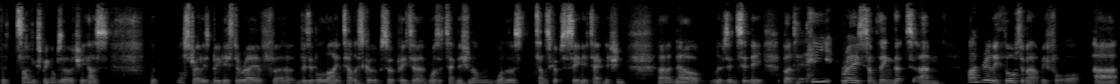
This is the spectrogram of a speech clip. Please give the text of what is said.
the Siding Spring Observatory has Australia's biggest array of uh, visible light telescopes. So Peter was a technician on one of those telescopes, a senior technician, uh, now lives in Sydney. But he raised something that um, I hadn't really thought about before, uh,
